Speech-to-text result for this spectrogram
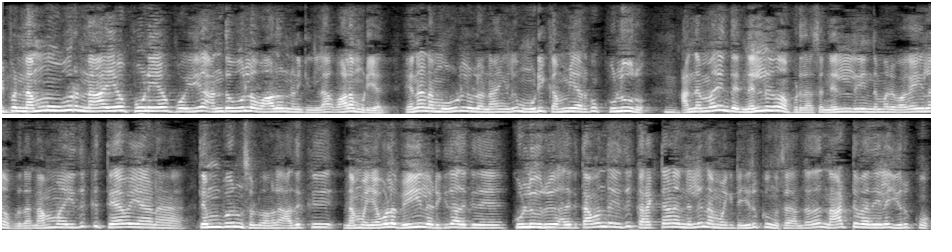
இப்ப நம்ம ஊர் நாயோ பூனையோ போய் அந்த ஊர்ல வாழும்னு நினைக்கிறீங்களா? வாழ முடியாது. ஏன்னா நம்ம ஊர்ல உள்ள நாய்களுக்கு முடி கம்மியா இருக்கும் குளிரும். அந்த மாதிரி இந்த நெல்லும் அப்படிதான். சார் நெல்லு இந்த மாதிரி வகைகளும் அப்படிதான். நம்ம இதுக்கு தேவையான தெம்புன்னு சொல்லுவாங்கல்ல அதுக்கு நம்ம எவ்வளவு வெயில் அடிக்குதோ அதுக்கு குளிர் அதுக்கு தகுந்த இது கரெக்டான நெல்லு நம்ம கிட்ட இருக்குங்க சார். அந்த நாட்டு விதையில இருக்கும்.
